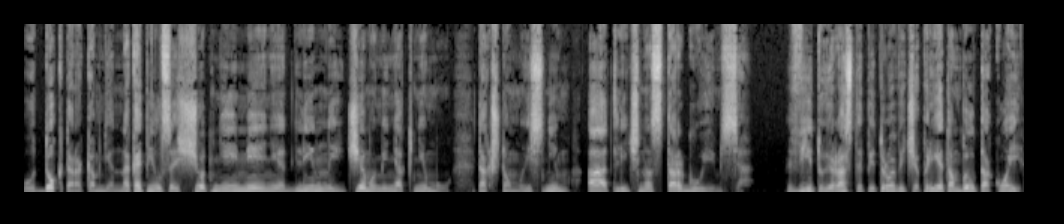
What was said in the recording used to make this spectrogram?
у доктора ко мне накопился счет не менее длинный, чем у меня к нему, так что мы с ним отлично сторгуемся. Вид у Ираста Петровича при этом был такой,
